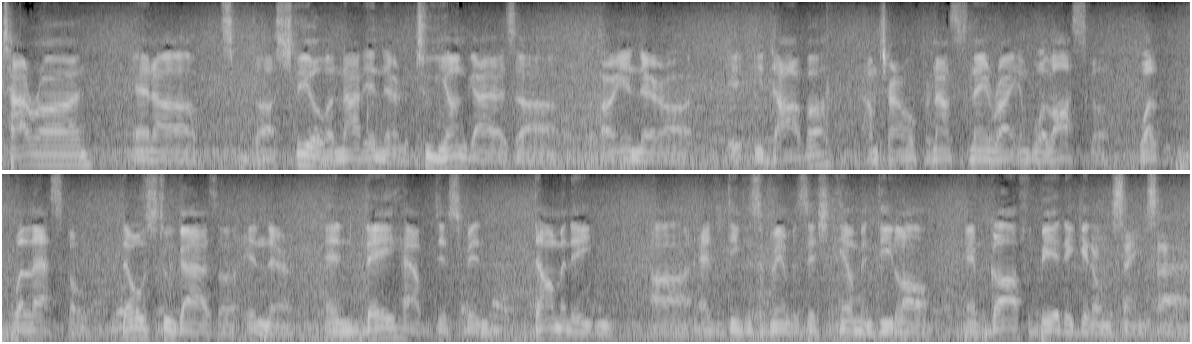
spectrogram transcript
Tyron and uh, uh, Steele are not in there. The two young guys uh, are in there. Uh, I- Edoga, I'm trying to pronounce his name right, and Waletzko. Velasco. Those two guys are in there, and they have just been dominating uh, at the defensive end position. Him and D. Law. And God forbid they get on the same side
